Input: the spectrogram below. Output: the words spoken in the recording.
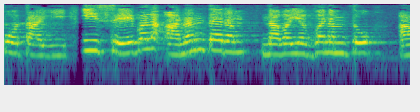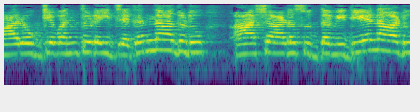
కూడా ఈ సేవల అనంతరం నవయవ్వనంతో ఆరోగ్యవంతుడై జగన్నాథుడు ఆషాఢ శుద్ధ విజయనాడు నాడు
